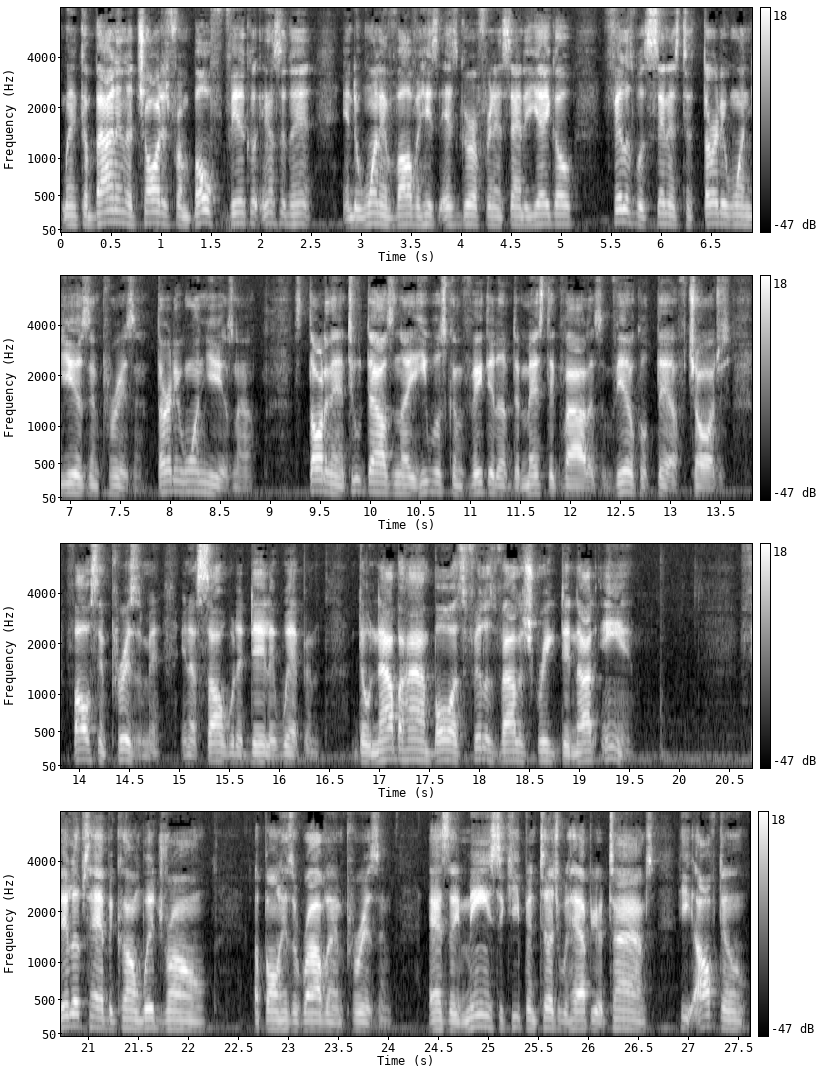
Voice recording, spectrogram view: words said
when combining the charges from both vehicle incident and the one involving his ex-girlfriend in San Diego, Phillips was sentenced to 31 years in prison. 31 years now. Starting in 2008, he was convicted of domestic violence, vehicle theft charges, false imprisonment, and assault with a deadly weapon. Though now behind bars, Phillips' violent streak did not end. Phillips had become withdrawn upon his arrival in prison. As a means to keep in touch with happier times, he often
